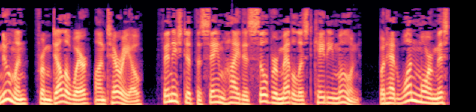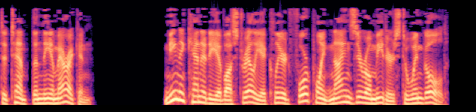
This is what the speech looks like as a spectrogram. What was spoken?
Newman, from Delaware, Ontario, finished at the same height as silver medalist Katie Moon, but had one more missed attempt than the American. Nina Kennedy of Australia cleared 4.90 meters to win gold.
